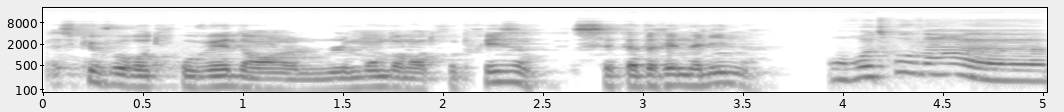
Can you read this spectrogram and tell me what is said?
Est-ce que vous retrouvez dans le monde, dans l'entreprise, cette adrénaline? On retrouve, hein, euh,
